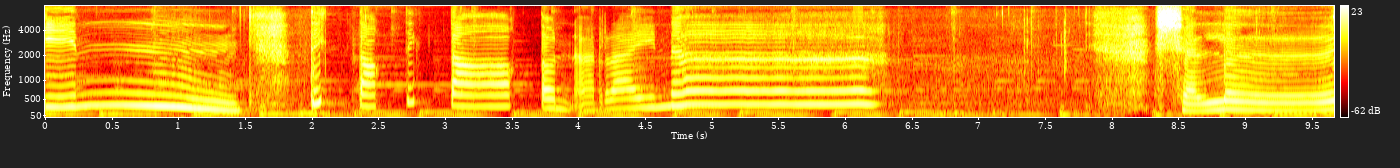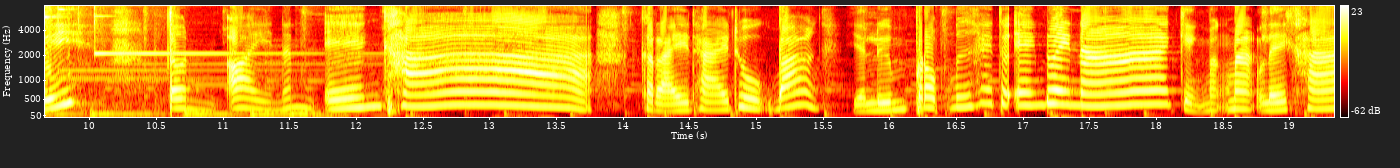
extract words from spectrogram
กิน ติ๊กตอกติ๊กตอกต้นอะไรนะเฉลย ต้นอ้อยนั่นเองค่ะ ใครทายถูกบ้าง อย่าลืมปรบมือให้ตัวเองด้วยนะ เก่งมาก ๆ เลยค่ะ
